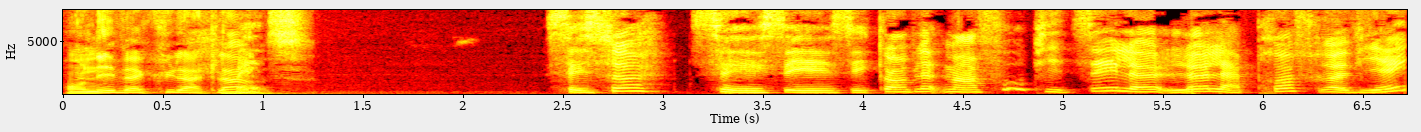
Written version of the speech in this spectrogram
On évacue la classe. C'est ça. C'est, c'est, c'est complètement fou. Puis, tu sais, là, là, la prof revient,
